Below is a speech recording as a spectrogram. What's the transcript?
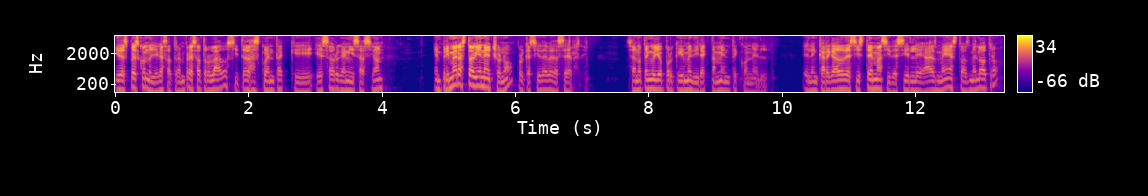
Y después cuando llegas a otra empresa, a otro lado, si te das cuenta que esa organización, en primera está bien hecho, ¿no? Porque así debe de ser. O sea, no tengo yo por qué irme directamente con el, el encargado de sistemas y decirle, hazme esto, hazme lo otro,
